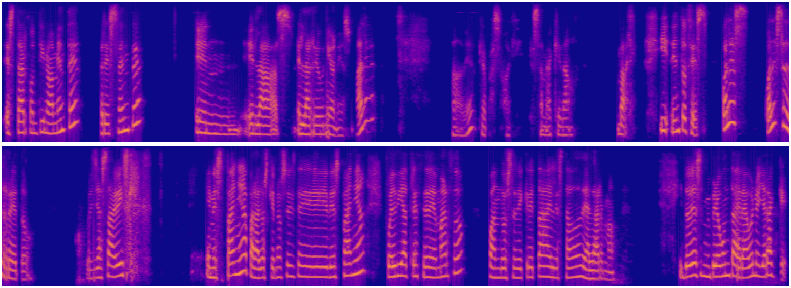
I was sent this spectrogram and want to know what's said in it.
estar continuamente presente en, las, en las reuniones, ¿vale? A ver, ¿qué ha pasado aquí? Que se me ha quedado. Vale. Y entonces, ¿cuál es, cuál es el reto? Pues ya sabéis que en España, para los que no sois de, de España, fue el día 13 de marzo cuando se decreta el estado de alarma. Entonces mi pregunta era, bueno, ¿y ahora qué?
